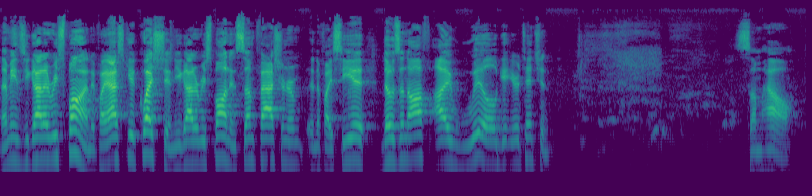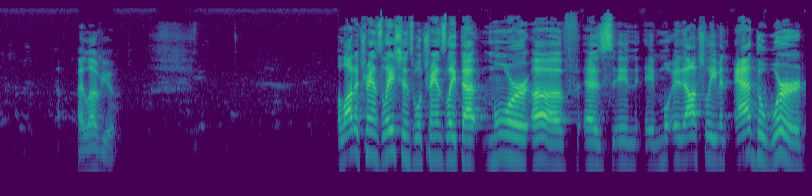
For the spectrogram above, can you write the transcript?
That means you got to respond. If I ask you a question, you got to respond in some fashion. Or, and if I see you dozing off, I will get your attention. Somehow. I love you. A lot of translations will translate that more of as in a, it actually even add the word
